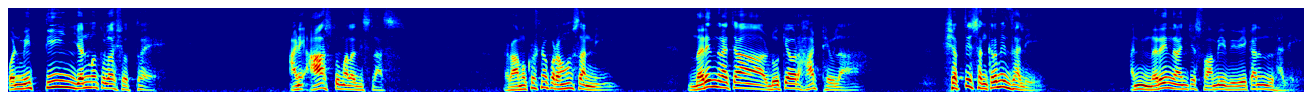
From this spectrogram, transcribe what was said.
पण मी तीन जन्म तुला शोधतो आहे आणि आज तू मला दिसलास. रामकृष्ण परमहंसांनी नरेंद्राच्या डोक्यावर हात ठेवला. शक्ती संक्रमित झाली. आणि नरेंद्रांचे स्वामी विवेकानंद झाले.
